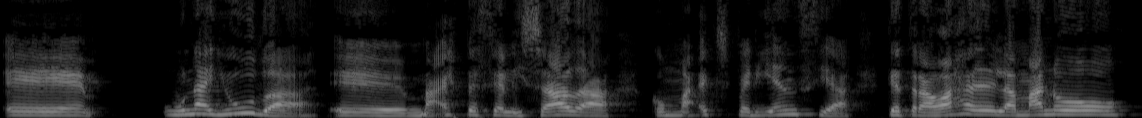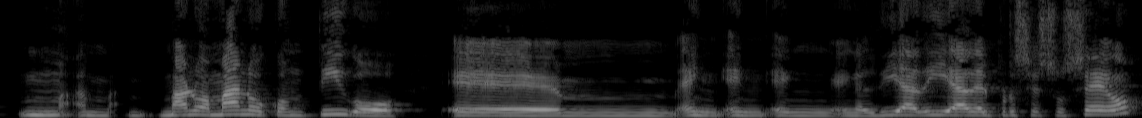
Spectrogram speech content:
eh, una ayuda eh, más especializada, con más experiencia, que trabaje de la mano, mano a mano contigo eh, en, en, en, el día a día del proceso SEO,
